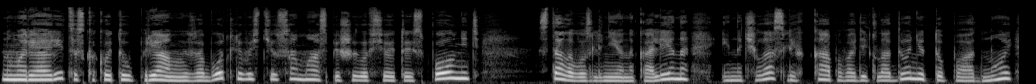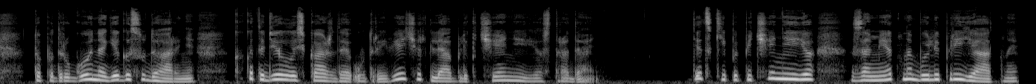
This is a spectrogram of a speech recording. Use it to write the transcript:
но Мариорица с какой-то упрямой заботливостью сама спешила все это исполнить — стала возле нее на колено и начала слегка поводить ладонью то по одной, то по другой ноге государыни, как это делалось каждое утро и вечер для облегчения ее страданий. Детские попечения ее заметно были приятны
